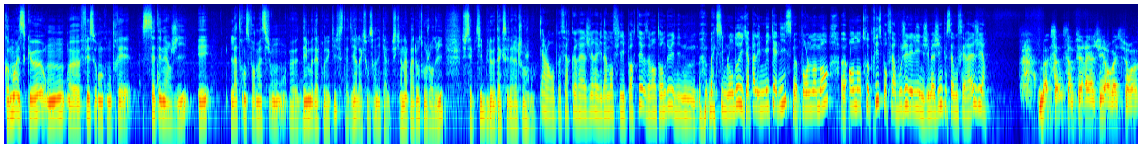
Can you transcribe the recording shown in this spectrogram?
Comment est-ce que on fait se rencontrer cette énergie et la transformation euh, des modèles productifs, c'est-à-dire l'action syndicale, puisqu'il n'y en a pas d'autres aujourd'hui susceptibles d'accélérer le changement. Alors on peut faire que réagir évidemment Philippe Portier, vous avez entendu Maxime Blondeau dit qu'il n'y a pas les mécanismes pour le moment euh, en entreprise pour faire bouger les lignes. J'imagine que ça vous fait réagir. Bah, ça, me fait réagir ouais, sur,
